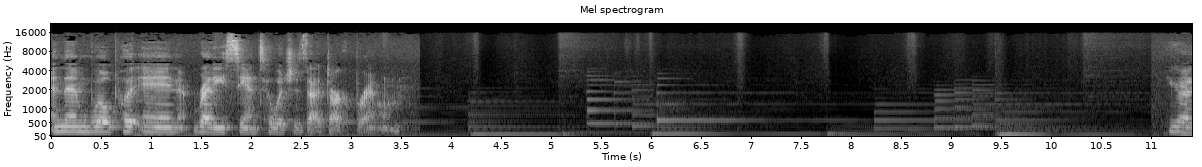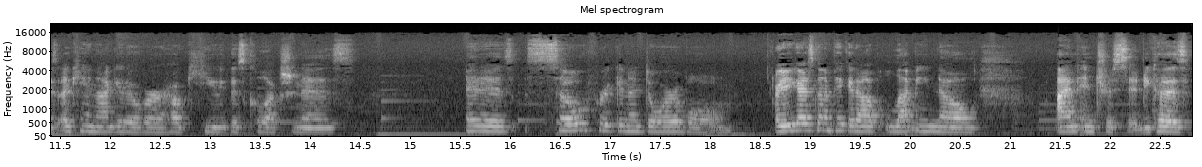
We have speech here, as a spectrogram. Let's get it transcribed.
and then we'll put in Ready Santa, which is that dark brown. You guys, I cannot get over how cute this collection is. It is so freaking adorable. Are you guys gonna pick it up? Let me know. I'm interested because,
